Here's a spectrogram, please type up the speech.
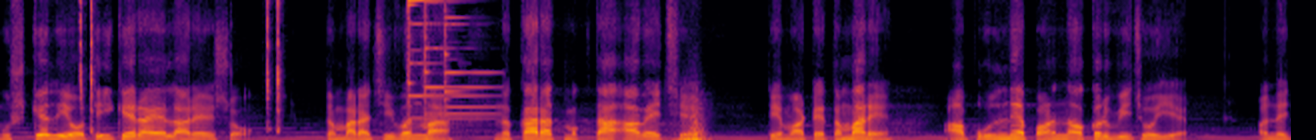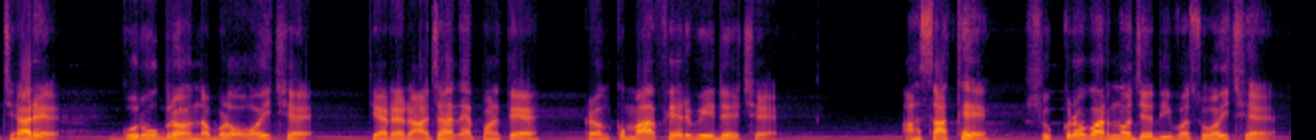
મુશ્કેલીઓથી ઘેરાયેલા રહેશો. તમારા જીવનમાં નકારાત્મકતા આવે છે. તે માટે તમારે આ ભૂલને પણ ન કરવી જોઈએ. અને જ્યારે ગુરુ ગ્રહ નબળો હોય છે, ત્યારે રાજાને પણ તે રંકમાં ફેરવી દે છે. આ સાથે શુક્રવારનો જે દિવસ હોય છે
